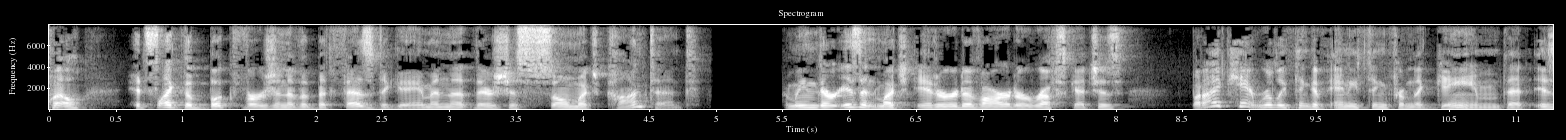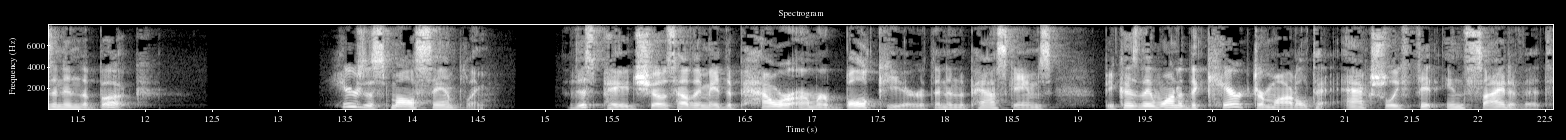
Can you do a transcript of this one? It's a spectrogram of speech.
Well, it's like the book version of a Bethesda game in that there's just so much content. I mean, there isn't much iterative art or rough sketches, but I can't really think of anything from the game that isn't in the book. Here's a small sampling. This page shows how they made the power armor bulkier than in the past games because they wanted the character model to actually fit inside of it,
